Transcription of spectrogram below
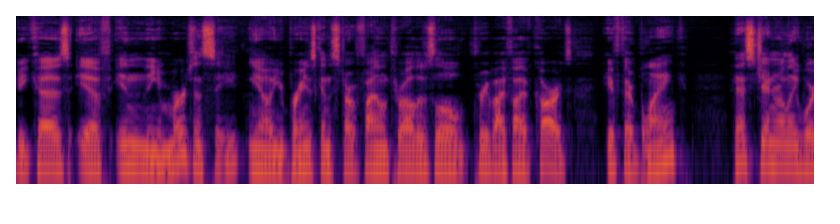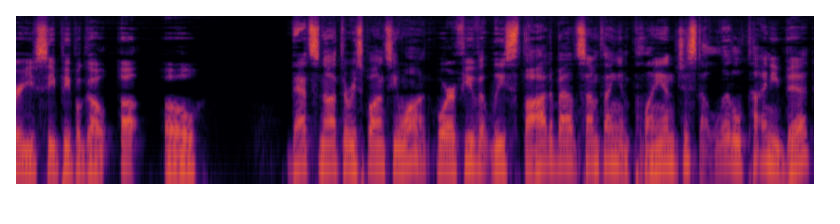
Because if in the emergency, you know, your brain's going to start filing through all those little three by five cards. If they're blank, that's generally where you see people go, uh oh. That's not the response you want. Where if you've at least thought about something and planned just a little tiny bit,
